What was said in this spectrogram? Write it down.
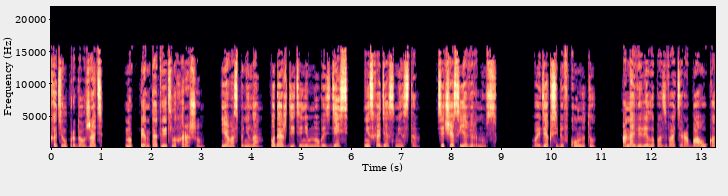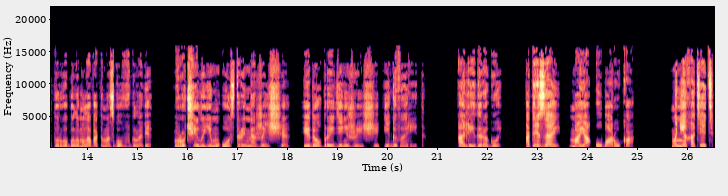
хотел продолжать, но Пента ответила, «Хорошо, я вас поняла. Подождите немного здесь, не сходя с места. Сейчас я вернусь». Войдя к себе в комнату, она велела позвать раба, у которого было маловато мозгов в голове, вручила ему острый ножище и добрые деньжище и говорит, «Али, дорогой, отрезай, моя оба рука. Мне хотеть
